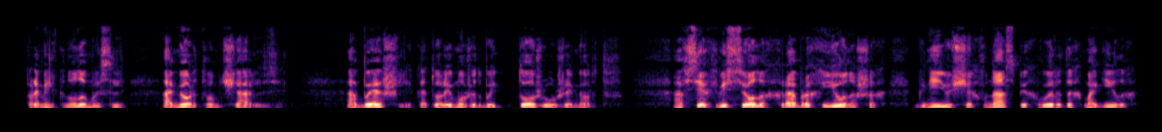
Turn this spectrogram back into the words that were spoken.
Промелькнула мысль о мертвом Чарльзе, об Эшли, который, может быть, тоже уже мертв, о всех веселых, храбрых юношах, гниющих в наспех вырытых могилах,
